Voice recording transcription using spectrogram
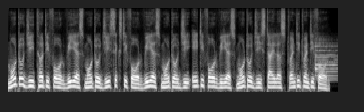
Moto G34 vs Moto G64 vs Moto G84 vs Moto G Stylus 2024.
